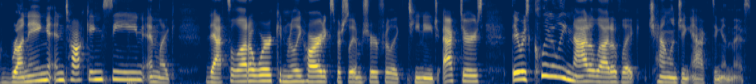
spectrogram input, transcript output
running and talking scene, and like that's a lot of work and really hard, especially I'm sure for like teenage actors. There was clearly not a lot of like challenging acting in this,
